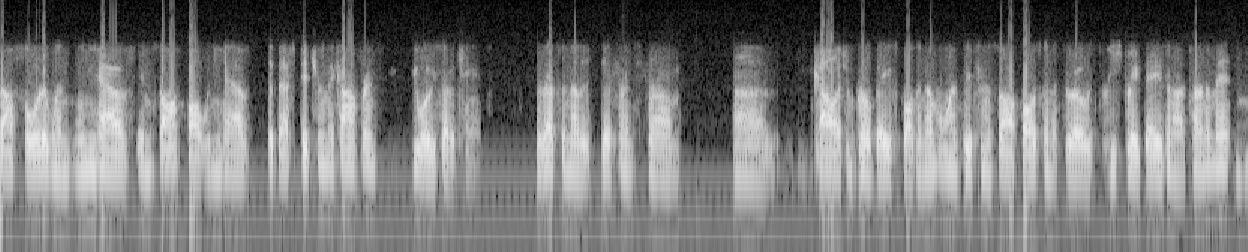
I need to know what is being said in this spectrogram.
South Florida when when you have in softball when you have the best pitcher in the conference, you always have a chance. So that's another difference from uh, college and pro baseball. The number one pitcher in softball is going to throw three straight days in our tournament, and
